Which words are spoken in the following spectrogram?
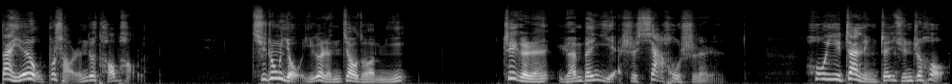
但也有不少人就逃跑了。其中有一个人叫做弥，这个人原本也是夏后氏的人。后羿占领真寻之后，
